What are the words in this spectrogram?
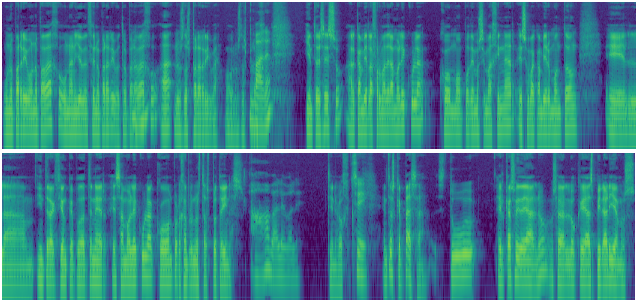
uno para arriba, uno para abajo, un anillo de benceno para arriba, otro para abajo, a los dos para arriba o los dos para vale. abajo. Y entonces eso, al cambiar la forma de la molécula, como podemos imaginar, eso va a cambiar un montón eh, la interacción que pueda tener esa molécula con, por ejemplo, nuestras proteínas. Ah, vale, vale. Tiene lógica. Sí. Entonces, ¿qué pasa? Tú, el caso ideal, ¿no? O sea, lo que aspiraríamos,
